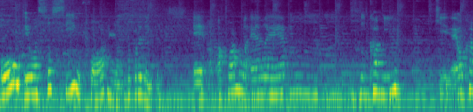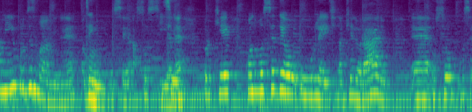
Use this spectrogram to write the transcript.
ou eu associo fórmula, então, por exemplo, é, a fórmula ela é um, um, um caminho que é o caminho para o desmame, né? Quando Sim. você associa, Sim. né? Porque quando você deu o leite naquele horário, é, o, seu, você,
